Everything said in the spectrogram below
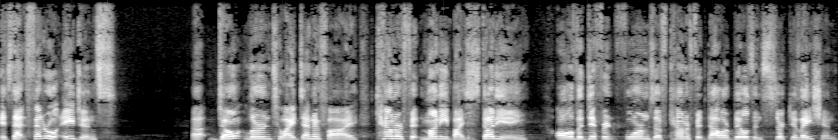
it's that federal agents uh, don't learn to identify counterfeit money by studying all the different forms of counterfeit dollar bills in circulation,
